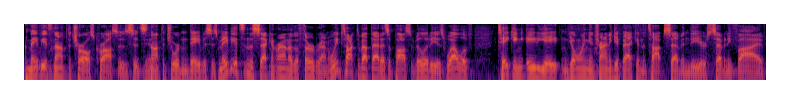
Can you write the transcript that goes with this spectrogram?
maybe it's not the Charles Crosses, it's not the Jordan Davises. Maybe it's in the second round or the third round. We've talked about that as a possibility as well of taking 88 and going and trying to get back in the top 70 or 75,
